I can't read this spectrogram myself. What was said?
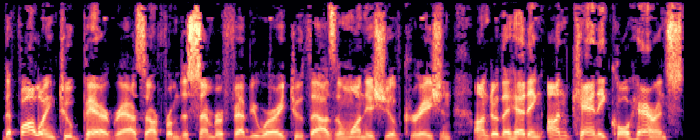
The following two paragraphs are from December February 2001 issue of Creation under the heading Uncanny Coherence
